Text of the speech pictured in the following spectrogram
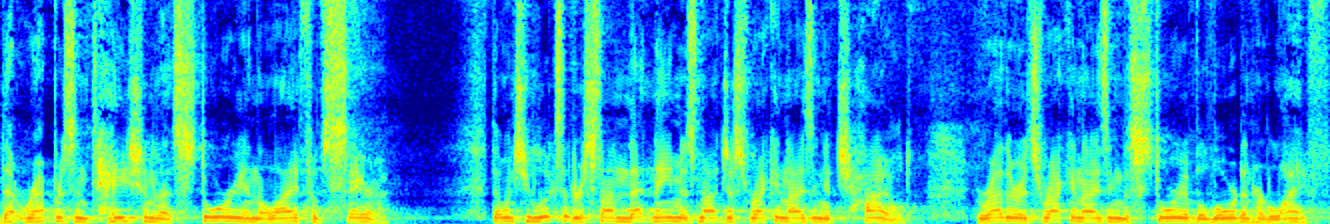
that representation of that story in the life of Sarah. That when she looks at her son, that name is not just recognizing a child, but rather it's recognizing the story of the Lord in her life.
